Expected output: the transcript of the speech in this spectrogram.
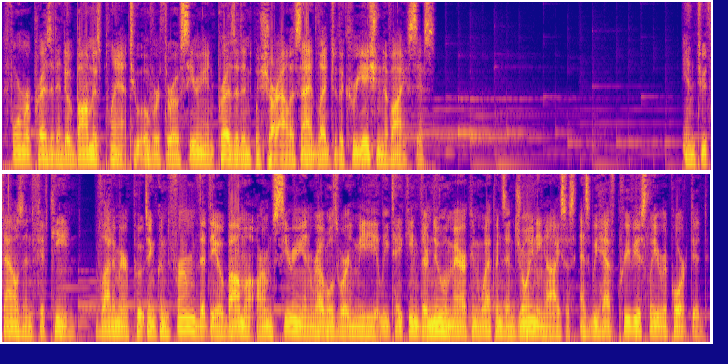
Former President Obama's plan to overthrow Syrian President Bashar al-Assad led to the creation of ISIS. In 2015, Vladimir Putin confirmed that the Obama-armed Syrian rebels were immediately taking their new American weapons and joining ISIS as we have previously reported.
